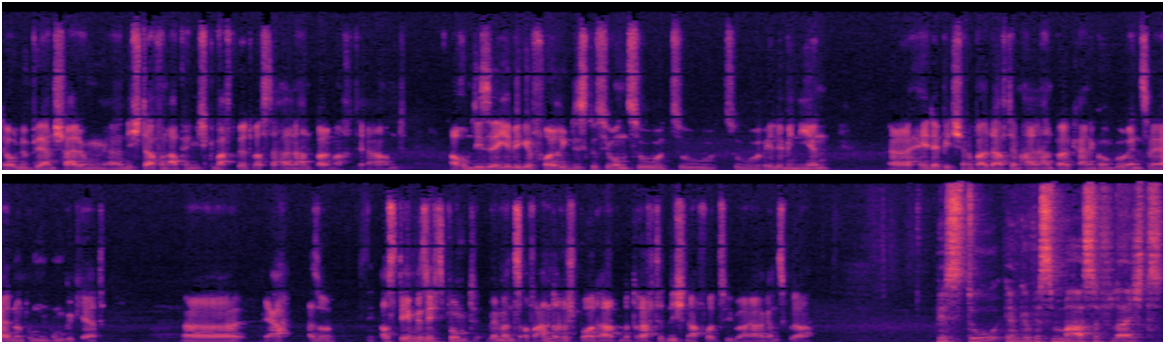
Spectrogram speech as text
der Olympia-Entscheidung äh, nicht davon abhängig gemacht wird, was der Hallenhandball macht. Ja. Und auch um diese ewige feurige Diskussion zu, zu, zu eliminieren, äh, hey, der Beachhandball darf dem Hallenhandball keine Konkurrenz werden und um, umgekehrt. Ja, also aus dem Gesichtspunkt, wenn man es auf andere Sportarten betrachtet, nicht nachvollziehbar, ja, ganz klar. Bist du in gewissem Maße vielleicht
